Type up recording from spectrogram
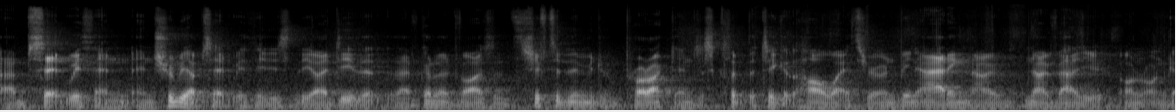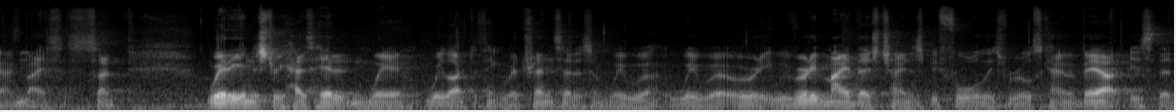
upset with and, and should be upset with it is the idea that they've got an advisor that's shifted them into a product and just clipped the ticket the whole way through and been adding no no value on an ongoing basis. So where the industry has headed and where we like to think we're trendsetters and we were we were already we've already made those changes before these rules came about is that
